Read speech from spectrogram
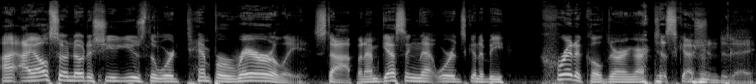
I, I also notice you use the word temporarily stop, and I'm guessing that word's going to be critical during our discussion today.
